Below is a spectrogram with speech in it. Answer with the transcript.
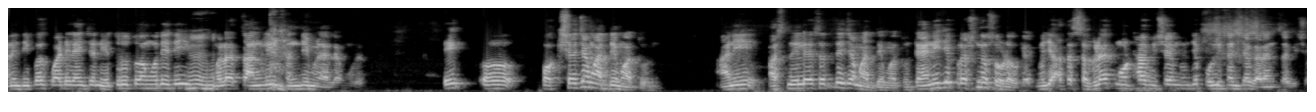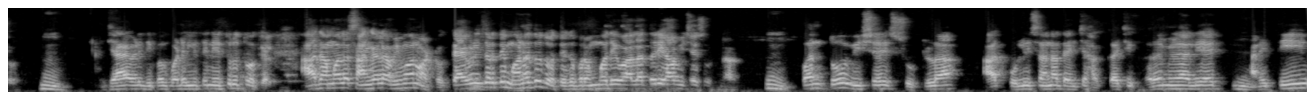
आणि दीपक पाटील यांच्या नेतृत्वामध्ये ती. मला चांगली संधी मिळाल्यामुळे एक पक्षाच्या माध्यमातून आणि असलेल्या सत्तेच्या माध्यमातून त्यांनी जे प्रश्न सोडवले म्हणजे आता सगळ्यात मोठा विषय म्हणजे पोलिसांच्या घरांचा विषय होता. ज्यावेळी दीपक पाटीलने ते नेतृत्व केलं आज आम्हाला सांगायला अभिमान वाटतो त्यावेळी तर ते म्हणतच होते ब्रह्मदेव आला तरी हा विषय सुटणार. पण तो विषय सुटला आज पोलिसांना त्यांच्या हक्काची घरं मिळाली आहेत. आणि ती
